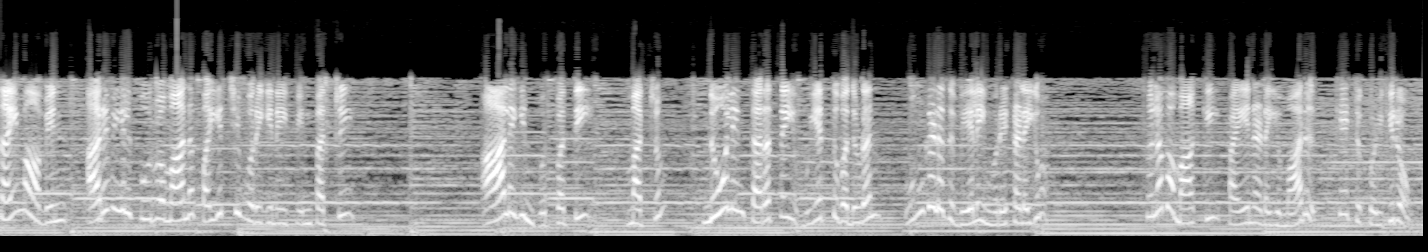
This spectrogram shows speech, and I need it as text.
சைமாவின் அறிவியல் பூர்வமான பயிற்சி முறையினை பின்பற்றி ஆலையின் உற்பத்தி மற்றும் நூலின் தரத்தை உயர்த்துவதுடன் உங்களது வேலை முறைகளையும் சுலபமாக்கி பயனடையுமாறு கேட்டுக்கொள்கிறோம்.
